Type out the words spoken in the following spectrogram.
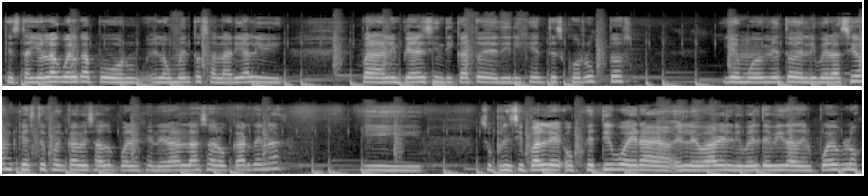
que estalló la huelga por el aumento salarial y para limpiar el sindicato de dirigentes corruptos, y el movimiento de liberación, que este fue encabezado por el general Lázaro Cárdenas y su principal objetivo era elevar el nivel de vida del pueblo.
